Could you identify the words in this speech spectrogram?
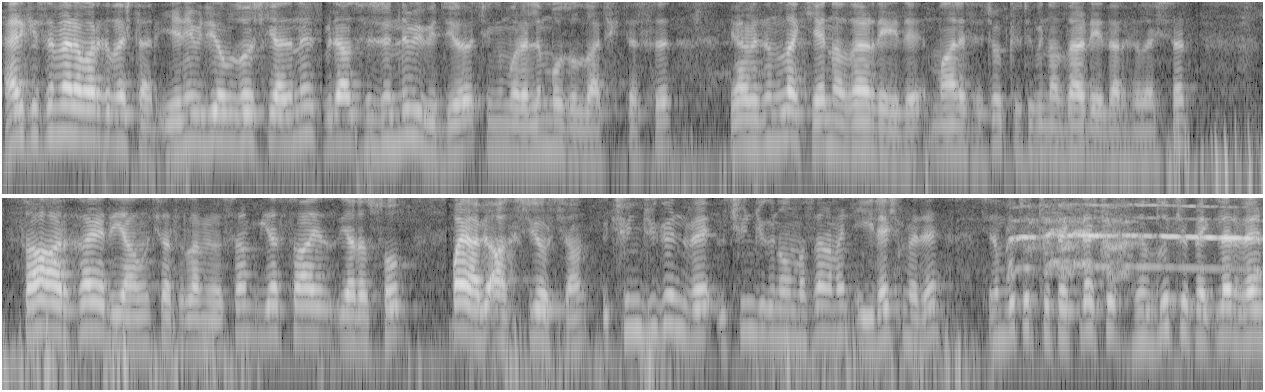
Herkese merhaba arkadaşlar. Yeni videomuza hoş geldiniz. Biraz hüzünlü bir video çünkü moralim bozuldu açıkçası. Ya bizim Lucky'e nazar değdi. Maalesef çok kötü bir nazar değdi arkadaşlar. Sağ arkaydı yanlış hatırlamıyorsam. Ya sağ ya da sol. Bayağı bir aksıyor şu an. Üçüncü gün ve üçüncü gün olmasına rağmen iyileşmedi. Şimdi bu tür köpekler çok hızlı köpekler ve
